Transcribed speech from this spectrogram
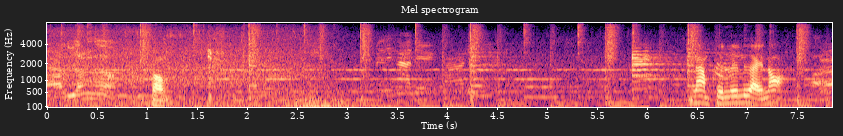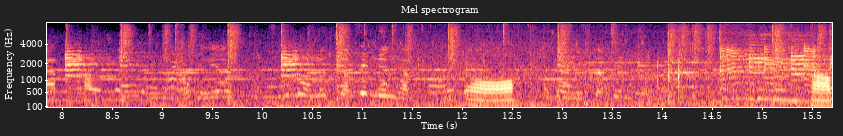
ตาเหลืองแล้วครับน้ำขึ้นเรื่อยๆเนาะครับครับรถอย่างเงี้ยช่วงรถเกือบเส้นหนึ่งครับอ๋อช่วงหนึ่งเกือบเส้นหนึ่งครับ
